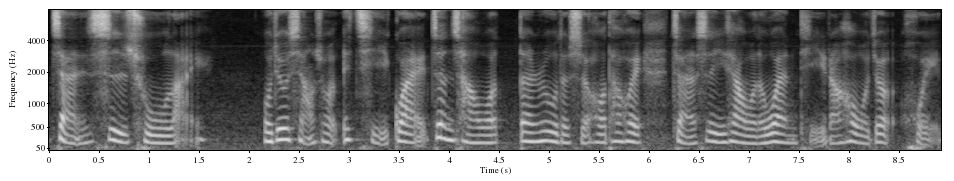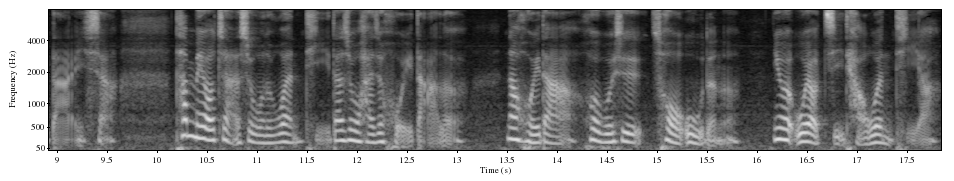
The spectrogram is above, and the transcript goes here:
展示出来，我就想说，哎，奇怪，正常我登录的时候他会展示一下我的问题，然后我就回答一下。他没有展示我的问题，但是我还是回答了。那回答会不会是错误的呢？因为我有几条问题啊。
